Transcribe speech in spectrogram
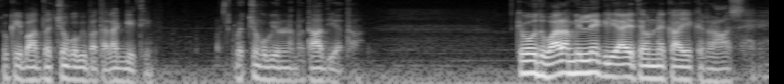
क्योंकि बात बच्चों को भी पता लग गई थी। बच्चों को भी उन्होंने बता दिया था कि वो दोबारा मिलने के लिए आए थे, उन्होंने कहा, एक रास है।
